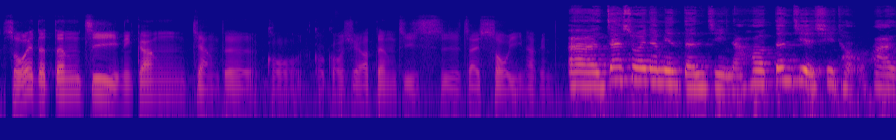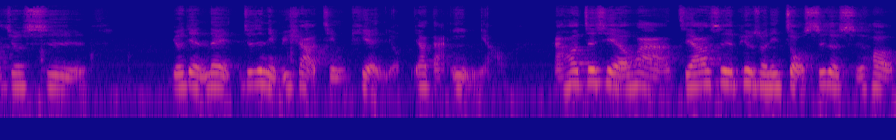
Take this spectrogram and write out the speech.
所谓的登记，你刚讲的狗狗狗需要登记，是在兽医那边？呃，在兽医那边登记，然后登记的系统的话，就是。有点累，就是你必须要有晶片，有要打疫苗，然后这些的话，只要是譬如说你走失的时候，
